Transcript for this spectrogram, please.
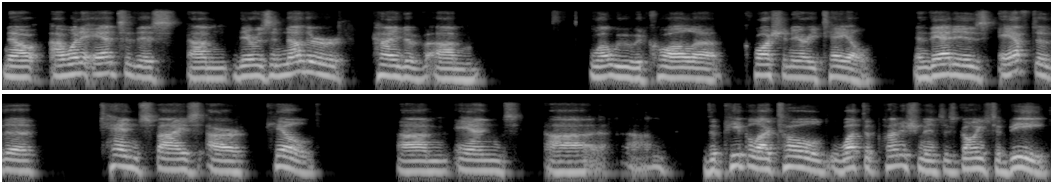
Now, I want to add to this. Um, there is another kind of um, what we would call a cautionary tale, and that is after the 10 spies are killed, um, and uh, um, the people are told what the punishment is going to be,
